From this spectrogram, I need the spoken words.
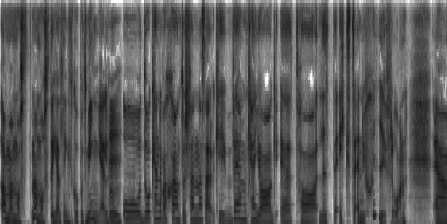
Ja, man, måste, man måste helt enkelt gå på ett mingel. Och Då kan det vara skönt att känna så här, okay, vem kan jag eh, ta lite extra energi ifrån? Eh,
